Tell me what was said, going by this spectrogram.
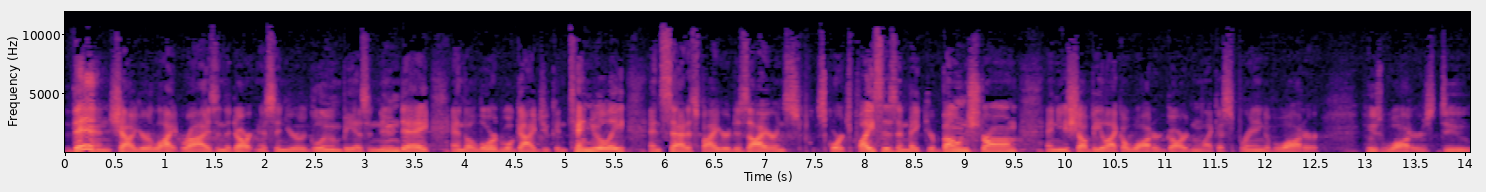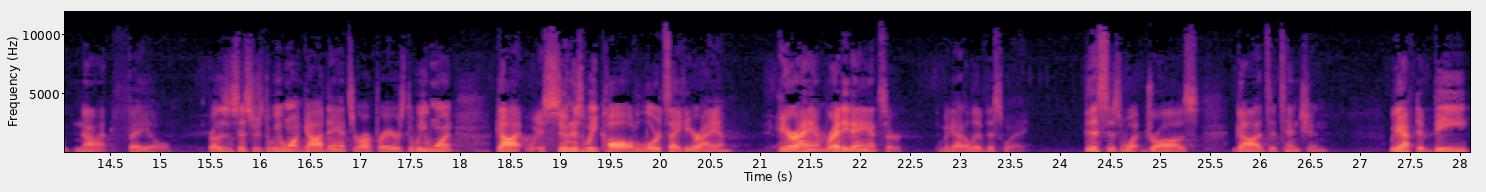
then shall your light rise in the darkness, and your gloom be as a noonday, and the Lord will guide you continually and satisfy your desire and scorched places and make your bones strong, and you shall be like a watered garden, like a spring of water, whose waters do not fail. Brothers and sisters, do we want God to answer our prayers? Do we want God, as soon as we call, the Lord say, Here I am. Here I am, ready to answer. Then we got to live this way. This is what draws God's attention. We have to be,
